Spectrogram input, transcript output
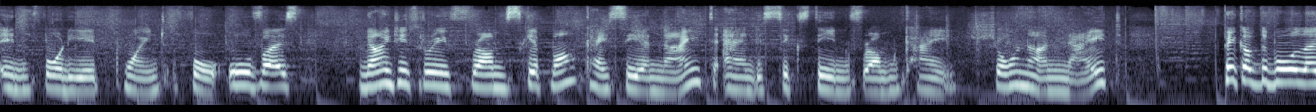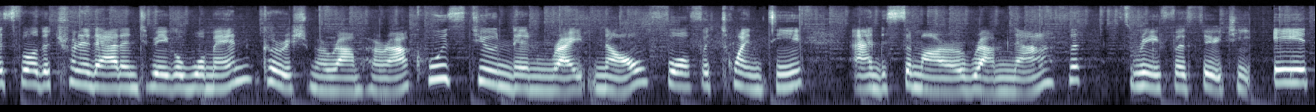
in 48.4 overs, 93 from skipper Kycia Knight and 16 from Kyshona Knight. Pick up the bowlers for the Trinidad and Tobago woman, Karishma Ramharack, who's tuned in right now, 4 for 20, and Samara Ramnath, 3 for 38.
